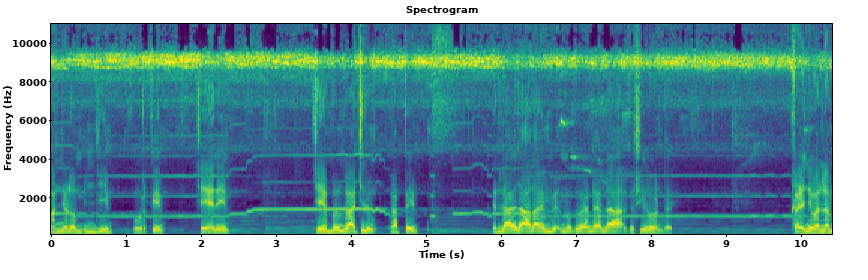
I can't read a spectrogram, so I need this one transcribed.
മഞ്ഞളും ഇഞ്ചിയും കൂർക്കയും ചേനയും ചേമ്പും കാച്ചിലും കപ്പയും എല്ലാവിധ ആദായം നമുക്ക് വേണ്ട എല്ലാ കൃഷികളും ഉണ്ട്. കഴിഞ്ഞ കൊല്ലം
